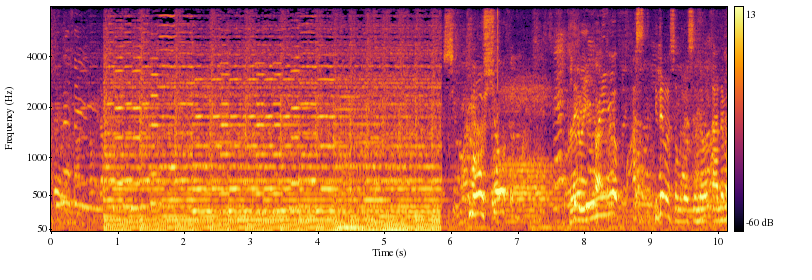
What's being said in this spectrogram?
Fact. Crucial. Clearly You're really fact. fast. You did some of this in the anime.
